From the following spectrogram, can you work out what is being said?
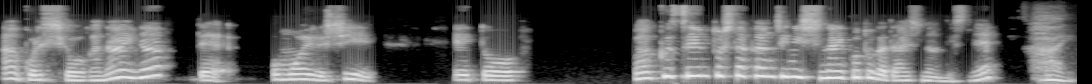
あ、これしょうがないなって思えるし、えっ、ー、と、漠然とした感じにしないことが大事なんですね。はい。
